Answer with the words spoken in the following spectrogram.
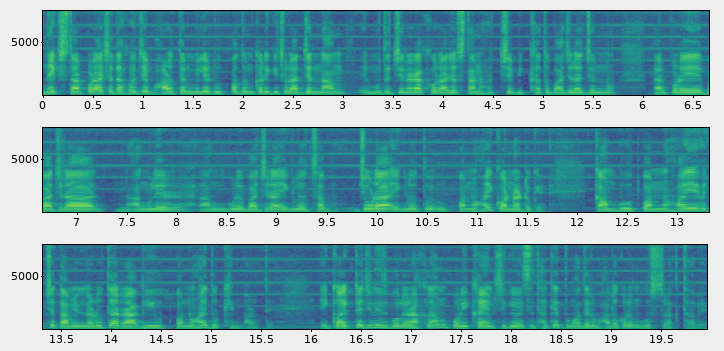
নেক্সট তারপরে আছে দেখো যে ভারতের মিলেট উৎপাদনকারী কিছু রাজ্যের নাম। এর মধ্যে জেনে রাখো, রাজস্থান হচ্ছে বিখ্যাত বাজরার জন্য। তারপরে বাজরা, আঙুলের আঙ্গুরে বাজরা, এগুলো সব জোড়া, এগুলো উৎপন্ন হয় কর্ণাটকে। কাম্বু উৎপন্ন হয় হচ্ছে তামিলনাড়ুতে আর রাগি উৎপন্ন হয় দক্ষিণ ভারতে। এই কয়েকটা জিনিস বলে রাখলাম, পরীক্ষায় এমসিকিউ এসে থাকে, তোমাদের ভালো করে মুখস্থ রাখতে হবে।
